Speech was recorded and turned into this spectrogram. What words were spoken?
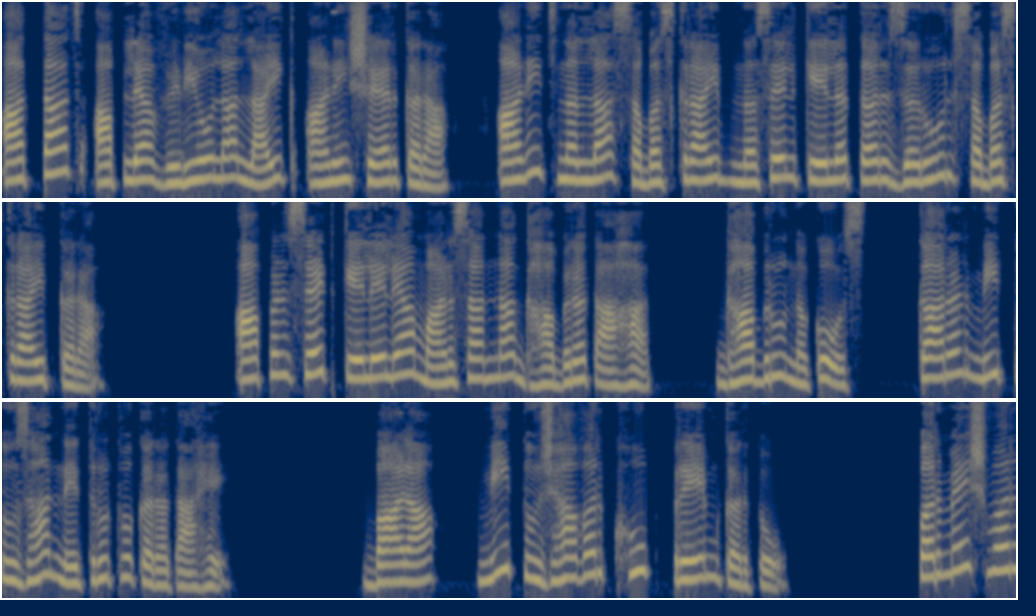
आत्ताच आपल्या व्हिडिओला लाईक आणि शेअर करा. आणि चॅनलला सबस्क्राईब नसेल केलं तर जरूर सबस्क्राईब करा. आपण सेट केलेल्या माणसांना घाबरत आहात. घाबरू नकोस कारण मी तुझा नेतृत्व करत आहे. बाळा मी तुझ्यावर खूप प्रेम करतो. परमेश्वर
